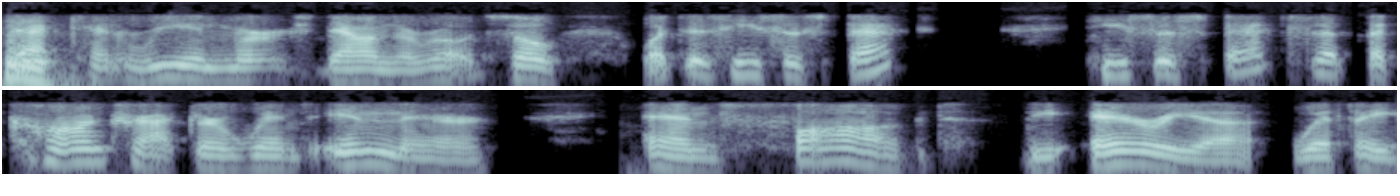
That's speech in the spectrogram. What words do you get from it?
that hmm. can reemerge down the road. So, what does he suspect? He suspects that the contractor went in there and fogged the area with a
